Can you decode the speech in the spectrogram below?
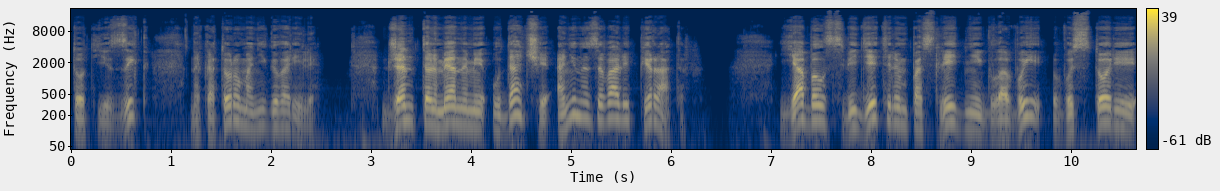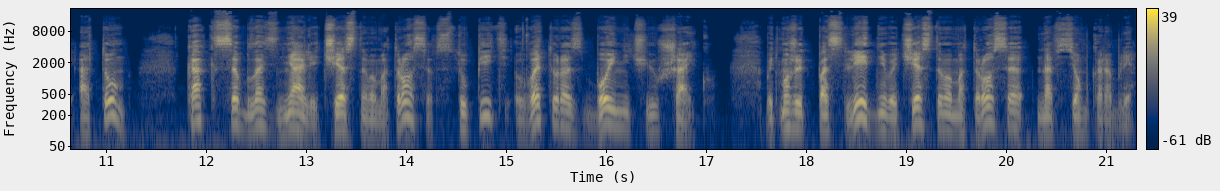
тот язык, на котором они говорили. Джентльменами удачи они называли пиратов. Я был свидетелем последней главы в истории о том, как соблазняли честного матроса вступить в эту разбойничью шайку. Быть может, последнего честного матроса на всем корабле.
